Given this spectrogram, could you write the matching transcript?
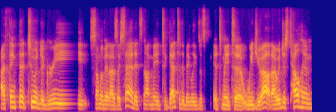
I think that to a degree, some of it, as I said, it's not made to get to the big leagues. It's, it's made to weed you out. I would just tell him,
